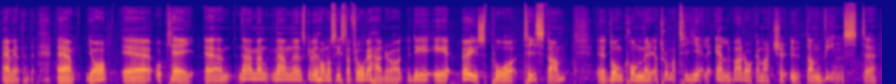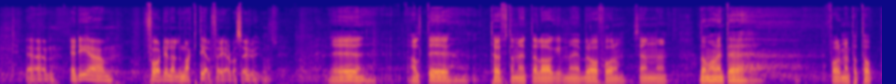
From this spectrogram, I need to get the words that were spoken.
Jag vet inte. Eh, ja, eh, okej. Okay. Eh, nej, men, men eh, ska vi ha någon sista fråga här då? Det är ÖIS på tisdag. Eh, de kommer, jag tror de har 10 eller 11 raka matcher utan vinst. Eh, är det eh, fördel eller nackdel för er? Vad säger du Jonas? Det är alltid tufft att möta lag med bra form. Sen, eh, de har väl inte formen på topp.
